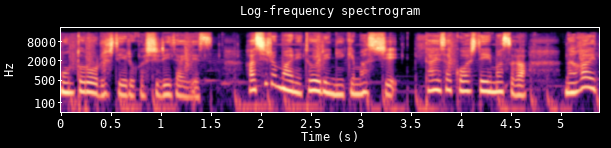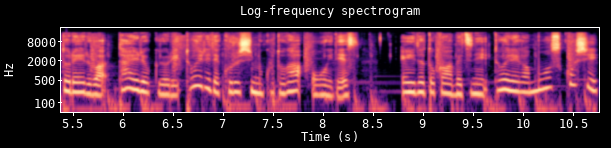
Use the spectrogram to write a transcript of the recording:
コントロールしているか知りたいです。走る前にトイレに行きますし対策はしていますが長いトレイルは体力よりトイレで苦しむことが多いです。エイドとかは別にトイレがもう少し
